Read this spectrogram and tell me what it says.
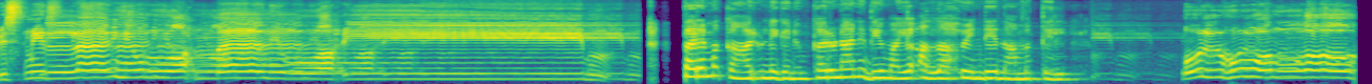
بسم الله الرحمن الرحيم പരമകാരുണികനും കരുണാനിധിയുമായ അള്ളാഹുവിന്റെ നാമത്തിൽ قل هو الله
